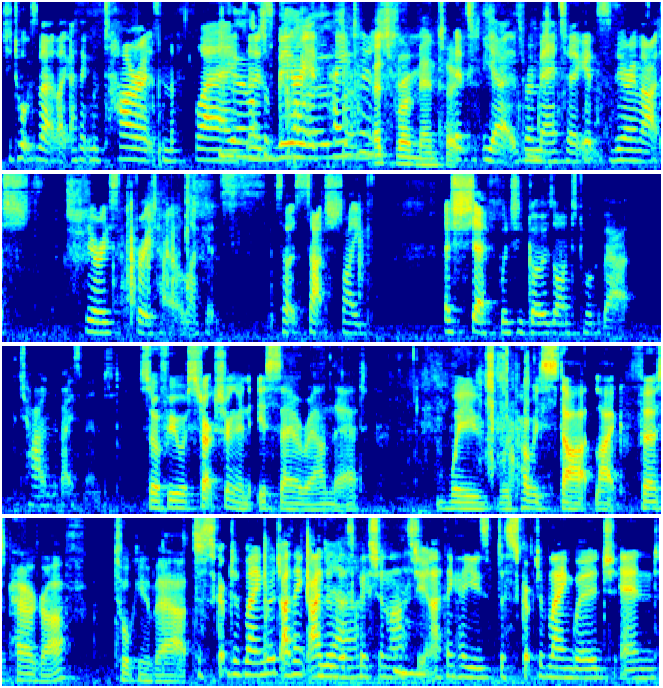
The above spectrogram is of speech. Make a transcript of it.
She talks about like I think the turrets and the flags, Yeah, and lots it's of very it's painted. it's romantic. It's yeah, it's romantic. It's very much very fairy tale. Like it's so it's such like a shift when she goes on to talk about the child in the basement. so if we were structuring an essay around that, we would probably start like first paragraph talking about descriptive language. I think I did this question last year, and I mm-hmm. think I used descriptive language, and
